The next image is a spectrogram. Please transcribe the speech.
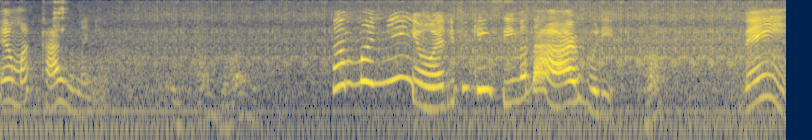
É uma casa, maninho. Ah, maninho, ele fica em cima da árvore. Vem.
